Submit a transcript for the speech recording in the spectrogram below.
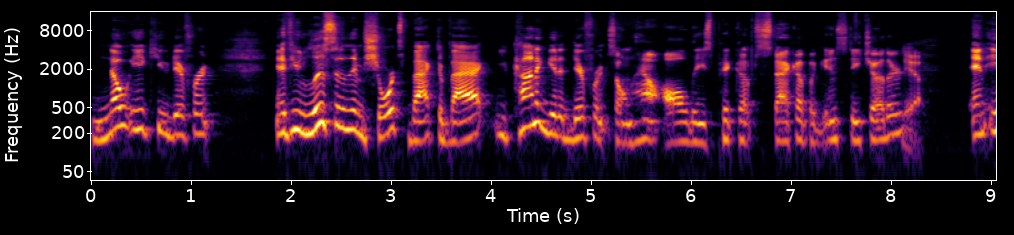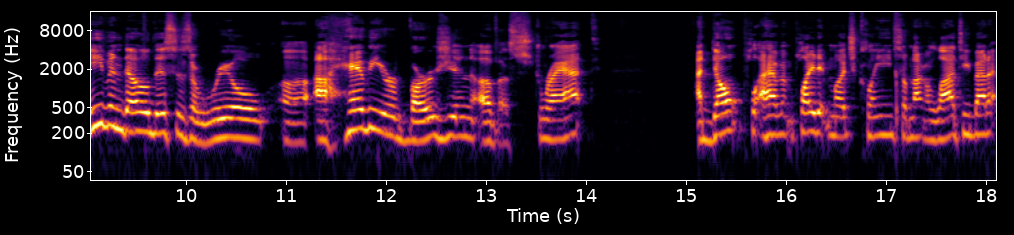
no EQ different. And if you listen to them shorts back to back, you kind of get a difference on how all these pickups stack up against each other. Yeah. And even though this is a real, uh, a heavier version of a Strat, I don't, pl- I haven't played it much clean, so I'm not gonna lie to you about it.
